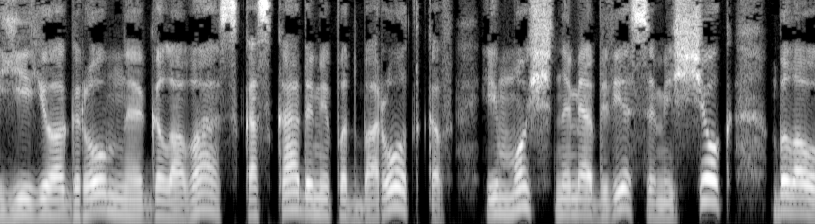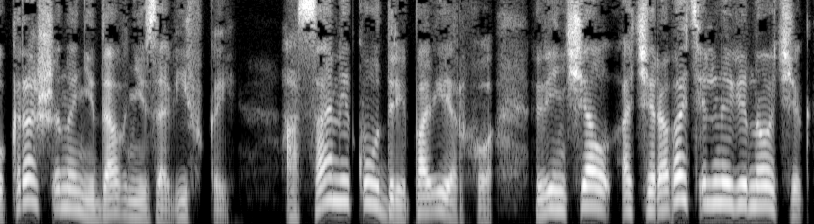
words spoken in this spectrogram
Ее огромная голова с каскадами подбородков и мощными обвесами щек была украшена недавней завивкой, а сами кудри поверху венчал очаровательный веночек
